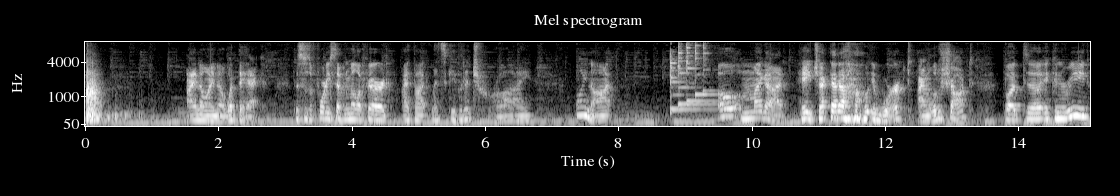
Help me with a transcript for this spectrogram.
I know, I know. What the heck? This is a 47 millifarad. I thought, let's give it a try. Why not? Oh my god. Hey, check that out. It worked. I'm a little shocked. But uh, it can read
